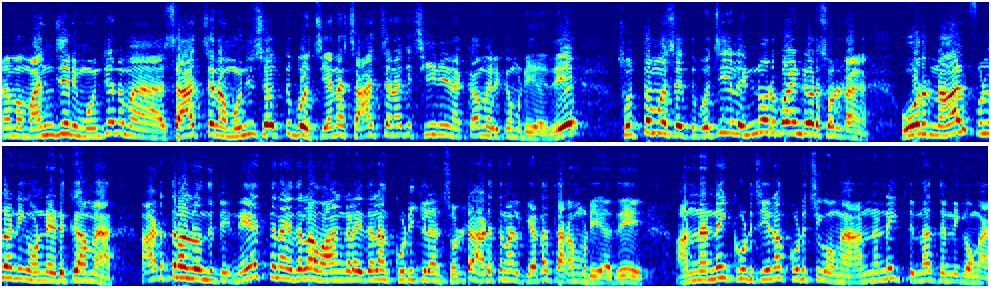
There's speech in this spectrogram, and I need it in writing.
நம்ம மஞ்சரி மூஞ்சி நம்ம சாச்சனா மூஞ்சி செத்து போச்சு. ஏன்னா சாச்சனாக்கு சீனி நக்காம இருக்க முடியாது. சுத்தமாக செத்து போச்சு. இல்லை இன்னொரு பாயிண்ட் வேறு சொல்கிறாங்க ஒரு நாள் ஃபுல்லாக நீங்கள் ஒன்று எடுக்காம அடுத்த நாள் வந்துட்டு நேற்று நான் இதெல்லாம் வாங்கலை இதெல்லாம் குடிக்கலன்னு சொல்லிட்டு அடுத்த நாள் கேட்டால் தர முடியாது. அன்னன்னைக்கு குடிச்சீங்கன்னா குடிச்சிக்கோங்க. அன்னன்னைக்கு தின்னா தின்னிக்கோங்க.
